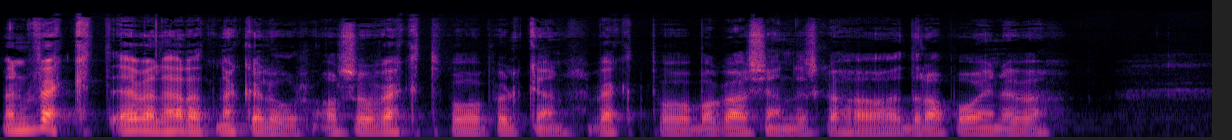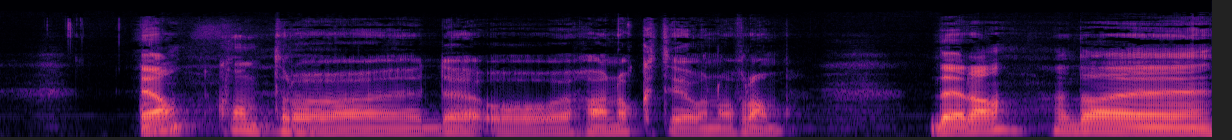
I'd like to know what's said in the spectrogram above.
Men vekt er vel her et nøkkelord? Altså vekt på pulken, vekt på bagasjen de skal ha, dra på innover. Ja, Kontra det å ha nok til å nå fram. det er det. det er,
